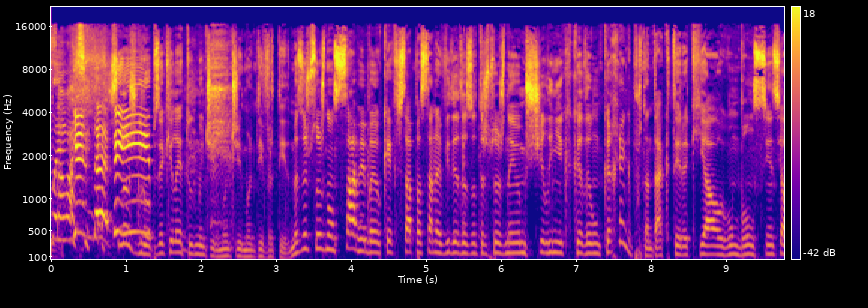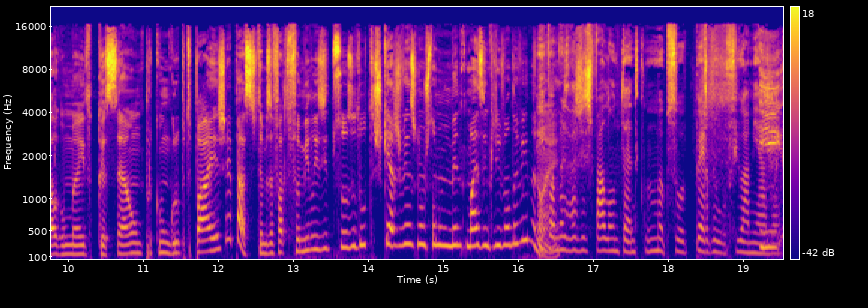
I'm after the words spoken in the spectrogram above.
grupos- Se nos grupos aquilo é tudo muito giro, muito giro, muito divertido, mas as pessoas não sabem bem o que é que está a passar na vida das outras pessoas, nem a mochilinha que cada um carrega. Portanto, há que ter aqui algum bom senso e alguma educação, porque um grupo de pais, é pá, estamos a falar de famílias e de pessoas adultas que às vezes não estão num momento mais incrível da vida, não é? mas às vezes falam tanto que uma pessoa perde o fio à meada. E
